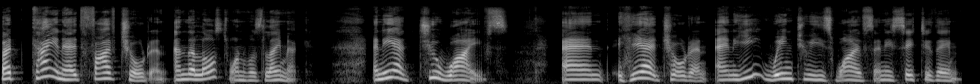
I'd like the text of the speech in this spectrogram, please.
But Cain had five children, and the last one was Lamech. And he had two wives and he had children. And he went to his wives and he said to them,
